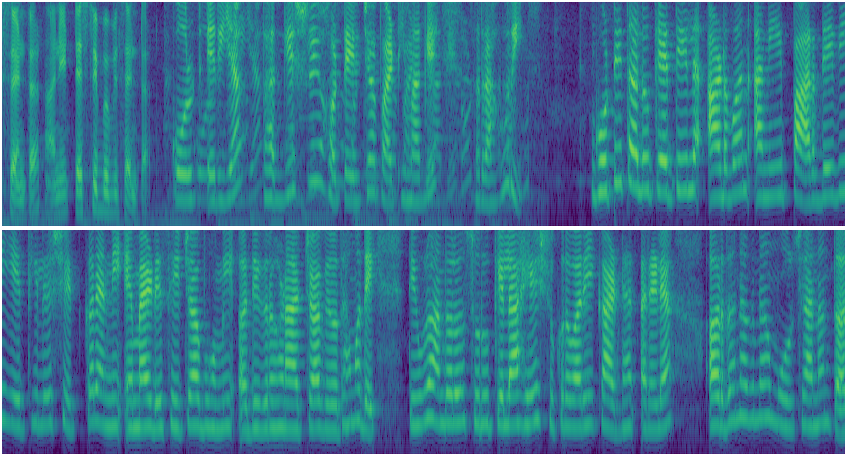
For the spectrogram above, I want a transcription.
सेंटर आणि test tube baby centre. Court area Bhagyashree हॉटेलच्या पाठीमागे राहुरी. घोटी तालुक्यातील आडवण आणि पारदेवी येथील शेतकऱ्यांनी एम आय डी सीच्या भूमी अधिग्रहणाच्या विरोधामध्ये तीव्र आंदोलन सुरू केलं आहे. शुक्रवारी काढण्यात आलेल्या अर्धनग्न मोर्चानंतर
